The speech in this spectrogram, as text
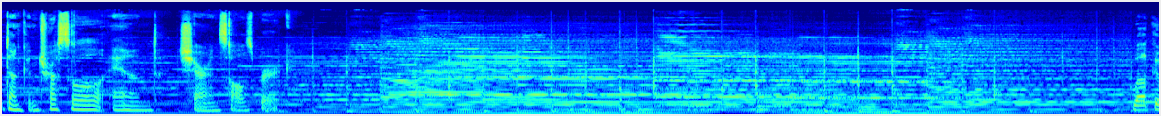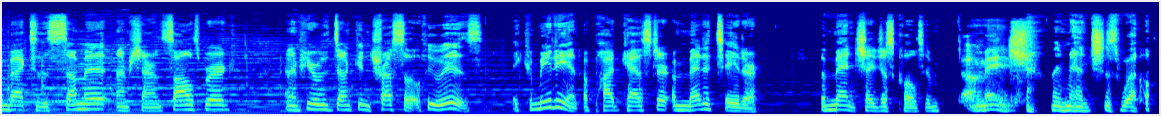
Duncan Trussell and Sharon Salzberg. Welcome back to the summit. I'm Sharon Salzberg, and I'm here with Duncan Trussell, who is a comedian, a podcaster, a meditator, a mensch, I just called him. A mensch. a mensch as well.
